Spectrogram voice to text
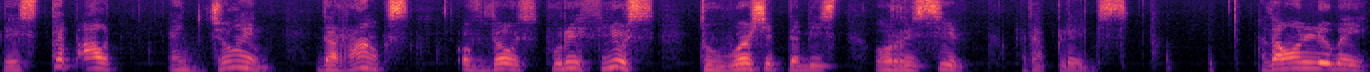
They step out and join the ranks of those who refuse to worship the beast or receive the plagues. The only way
